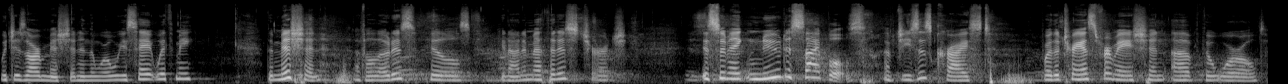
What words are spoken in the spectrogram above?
which is our mission in the world. Will you say it with me? The mission of the Lotus Hills United Methodist Church is to make new disciples of Jesus Christ for the transformation of the world.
